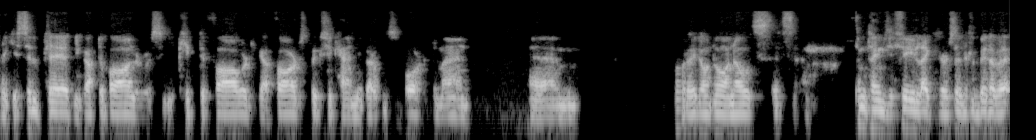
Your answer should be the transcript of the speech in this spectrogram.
like you still played, you got the ball, or you kicked it forward, you got forward as quick as you can, you got up and supported the man. Um, but I don't know. I know it's, it's sometimes you feel like there's a little bit of a,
